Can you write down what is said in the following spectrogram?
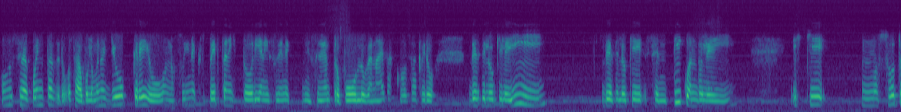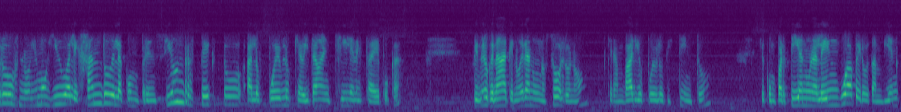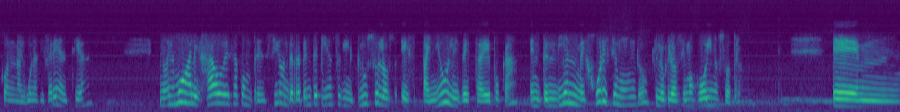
uno se da cuenta, de, o sea, por lo menos yo creo, no soy una experta en historia, ni soy, ni soy una antropóloga, nada de esas cosas, pero desde lo que leí, desde lo que sentí cuando leí, es que nosotros nos hemos ido alejando de la comprensión respecto a los pueblos que habitaban Chile en esta época. Primero que nada, que no eran uno solo, ¿no? Que eran varios pueblos distintos que compartían una lengua, pero también con algunas diferencias. Nos hemos alejado de esa comprensión. De repente pienso que incluso los españoles de esta época entendían mejor ese mundo que lo que lo hacemos hoy nosotros. Em,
